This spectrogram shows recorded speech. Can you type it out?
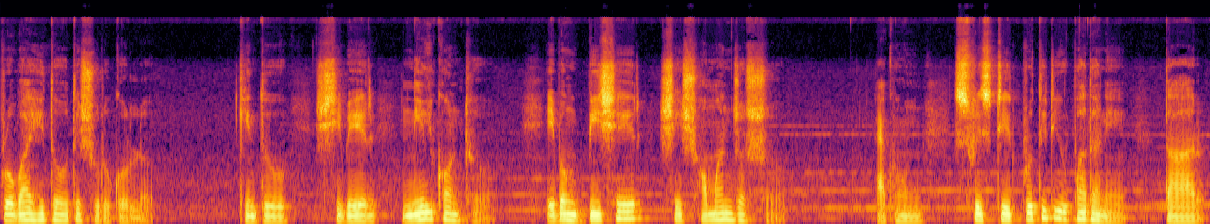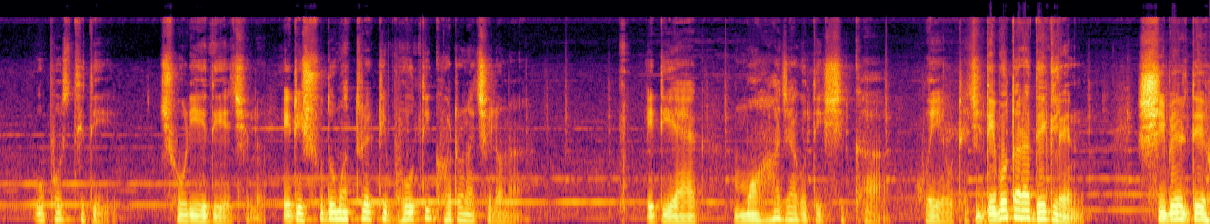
প্রবাহিত হতে শুরু করল। কিন্তু শিবের নীলকণ্ঠ এবং বিষের সেই সামঞ্জস্য এখন সৃষ্টির প্রতিটি উপাদানে তার উপস্থিতি ছড়িয়ে দিয়েছিল। এটি শুধুমাত্র একটি ভৌতিক ঘটনা ছিল না, এটি এক মহাজাগতিক শিক্ষা হয়ে উঠেছে দেবতারা দেখলেন, শিবের দেহ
